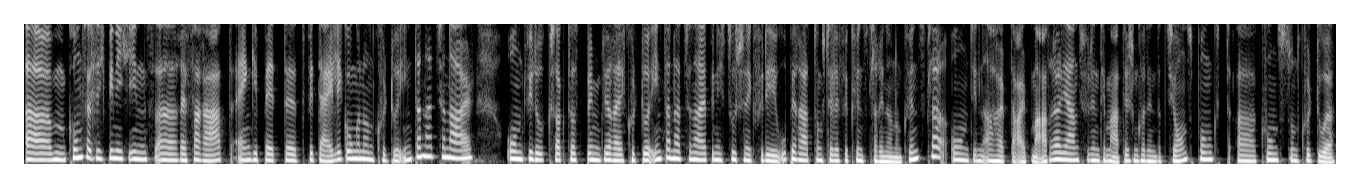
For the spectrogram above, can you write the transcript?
Ähm, grundsätzlich bin ich ins äh, Referat eingebettet Beteiligungen und Kultur international. Und wie du gesagt hast, im Bereich Kultur international bin ich zuständig für die EU-Beratungsstelle für Künstlerinnen und Künstler und innerhalb der Alpen-Adria-Allianz für den thematischen Koordinationspunkt äh, Kunst und Kultur.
